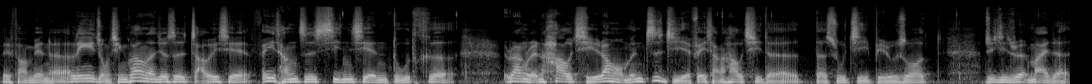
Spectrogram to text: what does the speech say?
这方面的。另一种情况呢，就是找一些非常之新鲜、独特。让人好奇，让我们自己也非常好奇的的书籍，比如说最近热卖的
